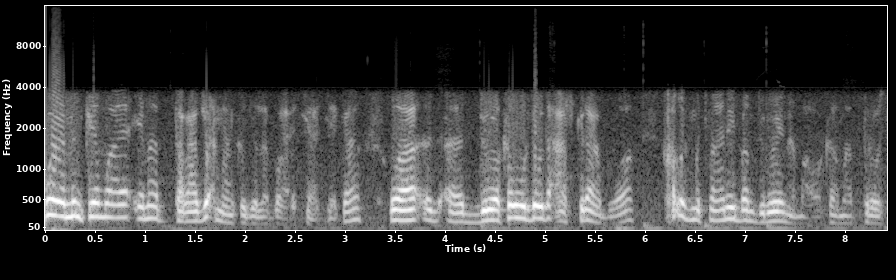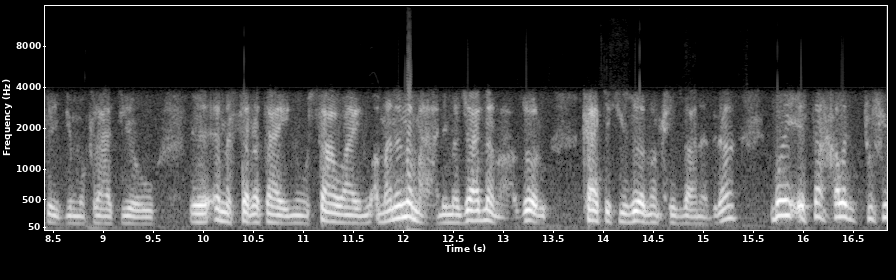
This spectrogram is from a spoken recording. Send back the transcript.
بۆیە من پێم وایە ئێمە تەڕاجعمان کردووە لە بوارە سیاسییەکە و درۆکە وردە و ئاشکرا بووە خەڵک متمانەی بەم درۆی نەماوە کەمە پرۆسی دیموکراتیە و ئێمە سەرەتاین و ساواین و ئەمانە نەمانی مەجار نەما زۆر کاتێکی زۆر بەم حیزبانە درا بۆی ئێستا خەڵک تووشی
